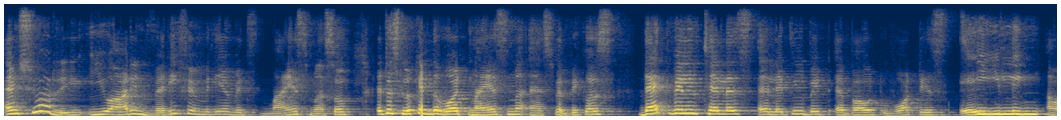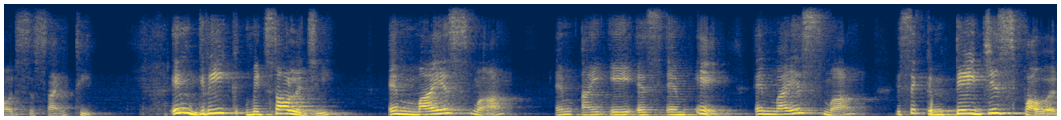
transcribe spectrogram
I'm sure you are in very familiar with miasma. So let us look at the word miasma as well, because that will tell us a little bit about what is ailing our society. In Greek mythology, a miasma, M-I-A-S-M-A, a miasma is a contagious power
